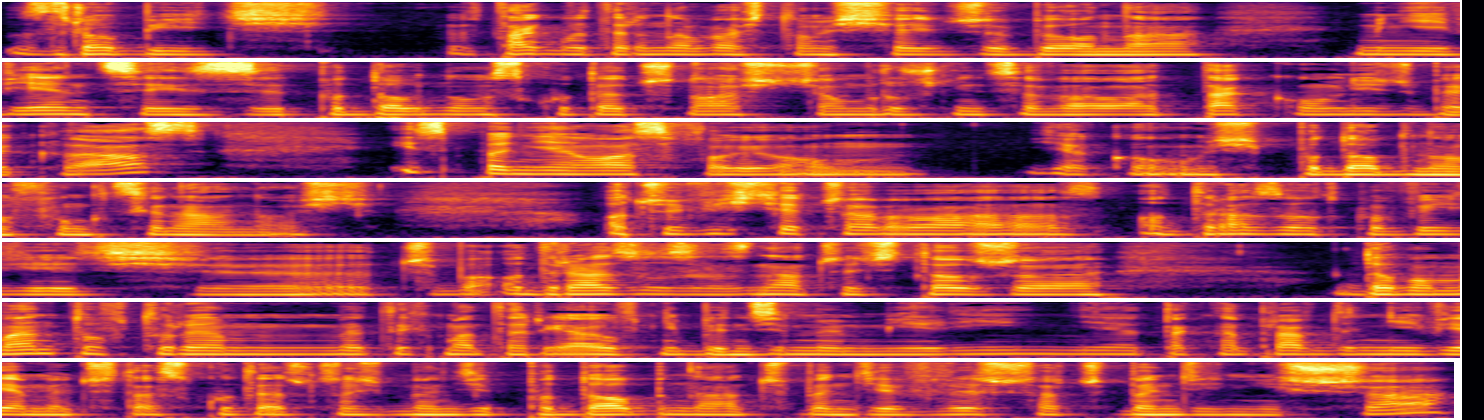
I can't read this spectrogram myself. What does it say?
zrobić, tak wytrenować tą sieć, żeby ona mniej więcej z podobną skutecznością różnicowała taką liczbę klas i spełniała swoją jakąś podobną funkcjonalność. Oczywiście trzeba od razu odpowiedzieć, e, trzeba od razu zaznaczyć to, że do momentu, w którym my tych materiałów nie będziemy mieli, nie, tak naprawdę nie wiemy, czy ta skuteczność będzie podobna, czy będzie wyższa, czy będzie niższa.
